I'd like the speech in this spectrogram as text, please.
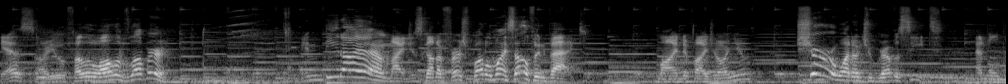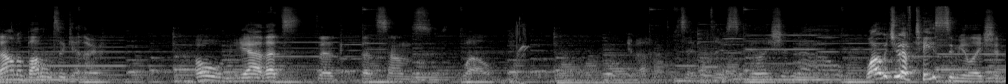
Yes, are you a fellow olive lover? Indeed I am! I just got a fresh bottle myself, in fact. Mind if I join you? Sure, why don't you grab a seat, and we'll down a bottle together. Oh, yeah, that's, that, that sounds, well... You know, disable taste simulation now. Why would you have taste simulation?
